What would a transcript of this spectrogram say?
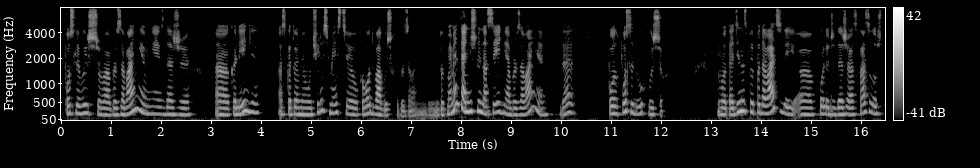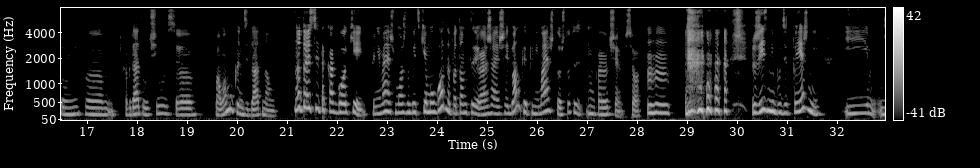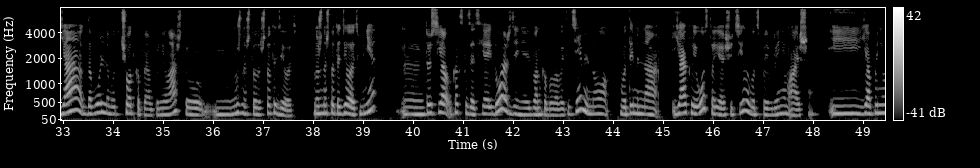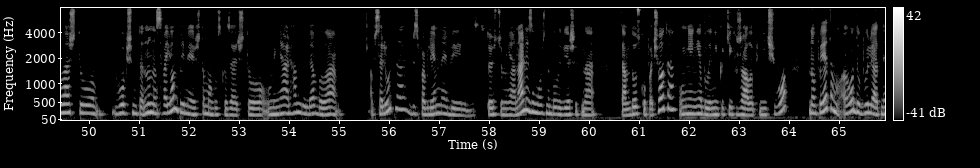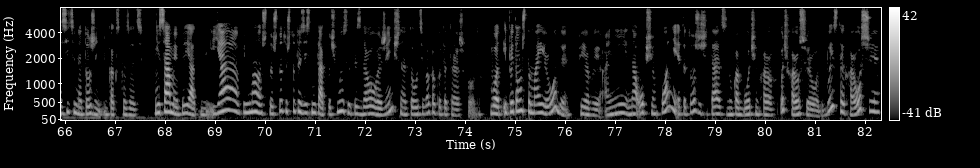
после высшего образования. У меня есть даже э, коллеги, с которыми мы учились вместе, у кого два высших образования было. На тот момент они шли на среднее образование, да, после двух высших. Вот, один из преподавателей э, в колледже даже рассказывал, что у них э, когда-то учился, э, по-моему, кандидат наук. Ну, то есть это как бы окей, понимаешь, можно быть кем угодно, потом ты рожаешь ребенка и понимаешь, что что-то, ну, короче, все. Жизнь не будет прежней. И я довольно вот четко прям поняла, что нужно что-то что делать. Нужно что-то делать мне. То есть я, как сказать, я и до рождения ребенка была в этой теме, но вот именно ярко и остро я ощутила вот с появлением Айши. И я поняла, что, в общем-то, ну, на своем примере, что могу сказать, что у меня, альхамдуля, была абсолютно беспроблемная беременность. То есть у меня анализы можно было вешать на там доску почета, у меня не было никаких жалоб, ничего, но при этом роды были относительно тоже, как сказать, не самые приятные. И я понимала, что что-то что-то здесь не так. Почему, если ты здоровая женщина, то у тебя какой-то трэш в родах? Вот. И при том, что мои роды первые, они на общем фоне, это тоже считается, ну, как бы очень, хоро- очень хорошие роды. Быстрые, хорошие,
